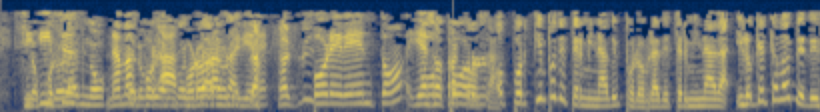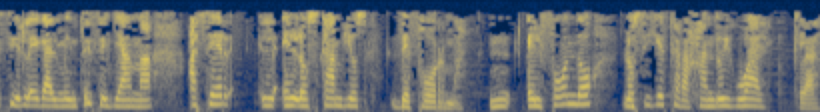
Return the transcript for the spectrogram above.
si No, por dices horas no, nada más por, ah, por horas ahí viene, Así. por evento ya es o otra por, cosa. O por tiempo determinado y por obra determinada. Y lo que acabas de decir legalmente se llama hacer los cambios de forma. El fondo lo sigues trabajando igual, Claro.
